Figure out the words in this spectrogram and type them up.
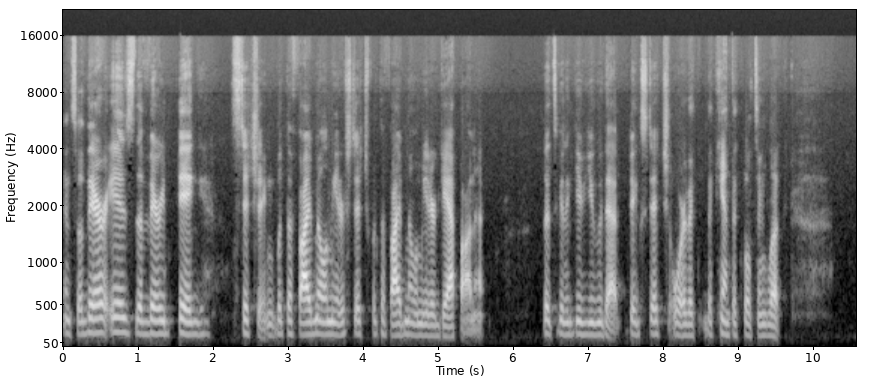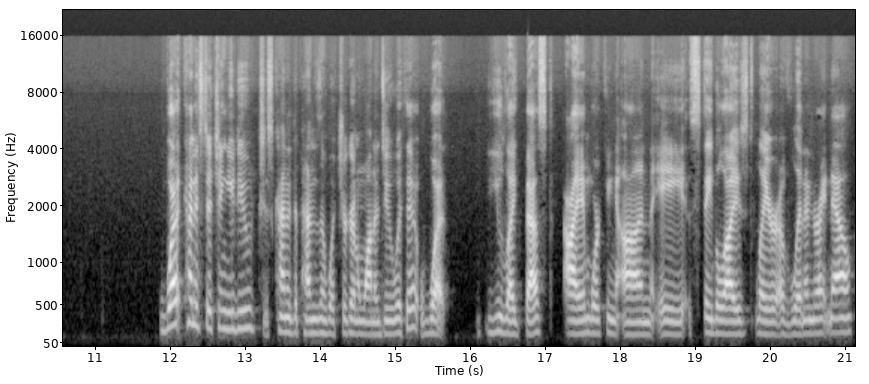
And so there is the very big stitching with the five millimeter stitch with the five millimeter gap on it. That's going to give you that big stitch or the, the kantha quilting look. What kind of stitching you do just kind of depends on what you're going to want to do with it, what you like best. I am working on a stabilized layer of linen right now.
